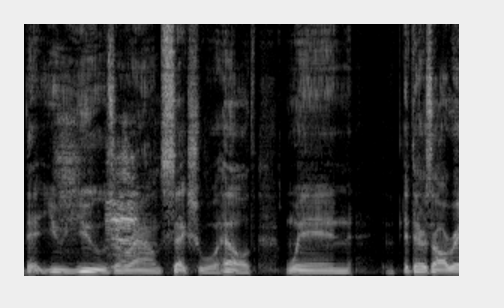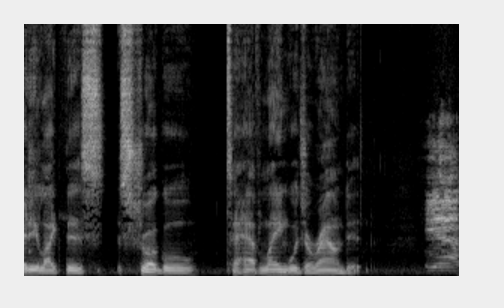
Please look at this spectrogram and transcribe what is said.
that you use around sexual health when there's already like this struggle to have language around it. Yeah,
